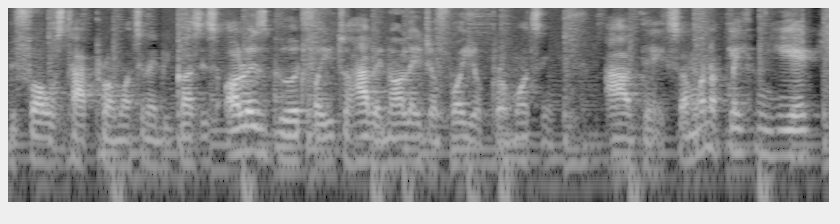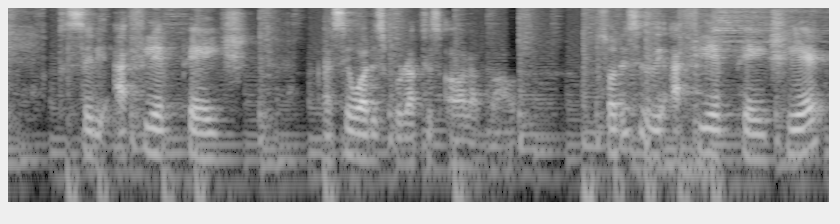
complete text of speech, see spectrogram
before we start promoting it because it's always good for you to have a knowledge of what you're promoting out there. So, I'm going to click on here to see the affiliate page and see what this product is all about. So, this is the affiliate page here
